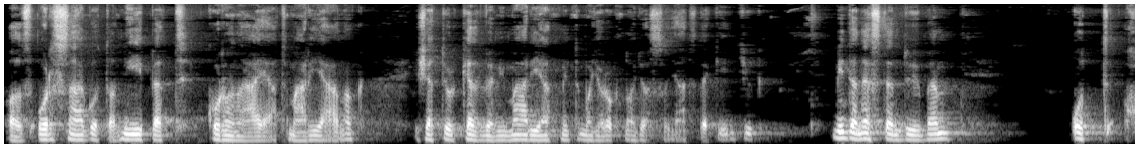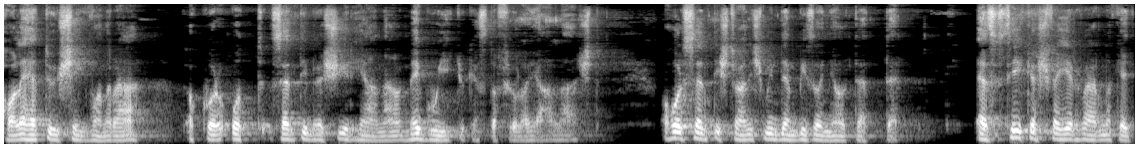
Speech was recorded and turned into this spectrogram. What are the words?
az országot, a népet, koronáját Máriának, és ettől kezdve mi Máriát, mint a magyarok nagyasszonyát tekintjük. Minden esztendőben ott, ha lehetőség van rá, akkor ott Szent Imre sírjánál megújítjuk ezt a fölajánlást, ahol Szent István is minden bizonyal tette. Ez Székesfehérvárnak egy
